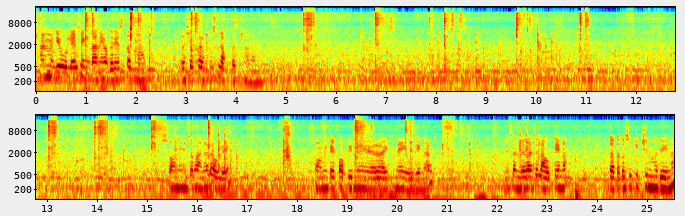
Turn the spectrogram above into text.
छान म्हणजे ओल्या शेंगदाणे वगैरे असतात ना तसे खरपूस लागतात छान. आणि स्वामींचं गाणं लावलंय. स्वामी काही कॉपी नाही राईट नाही येऊ देणार. मी संध्याकाळचं लावते ना. तर आता कसे किचनमध्ये आहे ना?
